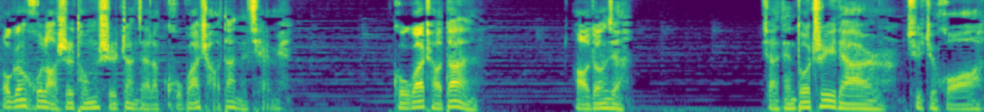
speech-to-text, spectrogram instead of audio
我跟胡老师同时站在了苦瓜炒蛋的前面。苦瓜炒蛋，好东西。夏天多吃一点儿，去去火。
